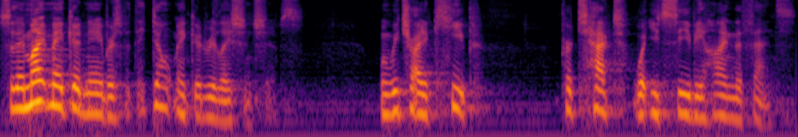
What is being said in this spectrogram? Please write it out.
So they might make good neighbors, but they don't make good relationships. When we try to keep, protect what you see behind the fence.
